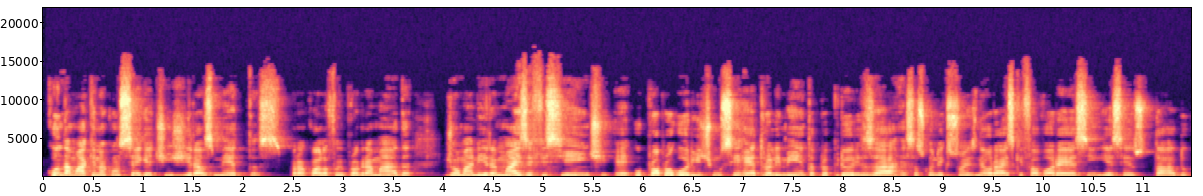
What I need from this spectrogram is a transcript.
quando a máquina consegue atingir as metas para a qual ela foi programada de uma maneira mais eficiente, é, o próprio algoritmo se retroalimenta para priorizar essas conexões neurais que favorecem esse resultado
